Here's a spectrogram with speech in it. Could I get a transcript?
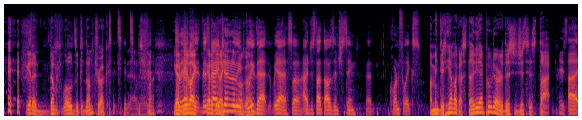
You gotta dump loads like a dump truck. You gotta So, be yeah, like this gotta guy be like- generally oh, believed that yeah so i just thought that was interesting that cornflakes I mean, did he have like a study that proved it, or this is just his thought? uh, I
